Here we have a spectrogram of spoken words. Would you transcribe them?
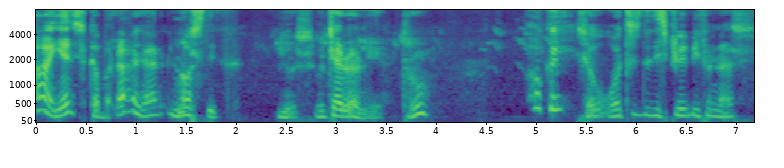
ah, yes, Kabbalah are Gnostic views, which are earlier. True. Okay, so what is the dispute between us?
